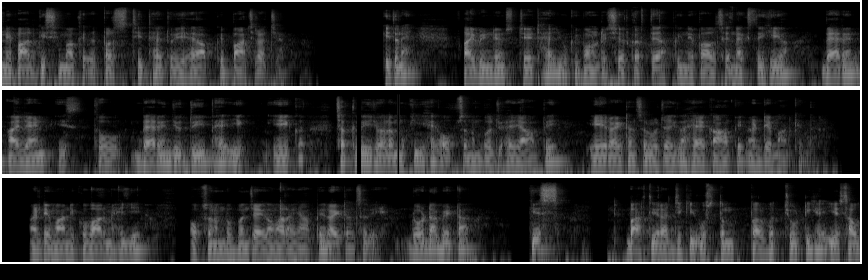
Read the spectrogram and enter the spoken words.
नेपाल की सीमा पर स्थित है तो ये है आपके पाँच राज्य। कितने? फाइव इंडियन स्टेट है, जो कि बाउंड्री शेयर करते हैं आपकी नेपाल से। नेक्स्ट देखिएगा बैरन आइलैंड इस तो बैरन जो द्वीप है ये एक सक्रिय ज्वालामुखी है। ऑप्शन नंबर जो है यहाँ पे ए राइट आंसर हो जाएगा, है कहाँ पे? अंडेमान के अंदर। अंडेमान निकोबार में है ये। ऑप्शन नंबर बन जाएगा हमारा यहाँ पे राइट आंसर ए डोडा बेटा किस भारतीय राज्य की उच्चतम पर्वत चोटी है। ये साउथ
